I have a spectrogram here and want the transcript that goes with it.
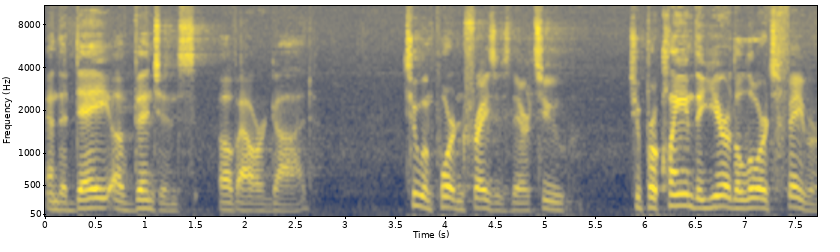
and the day of vengeance of our God. Two important phrases there to, to proclaim the year of the Lord's favor.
